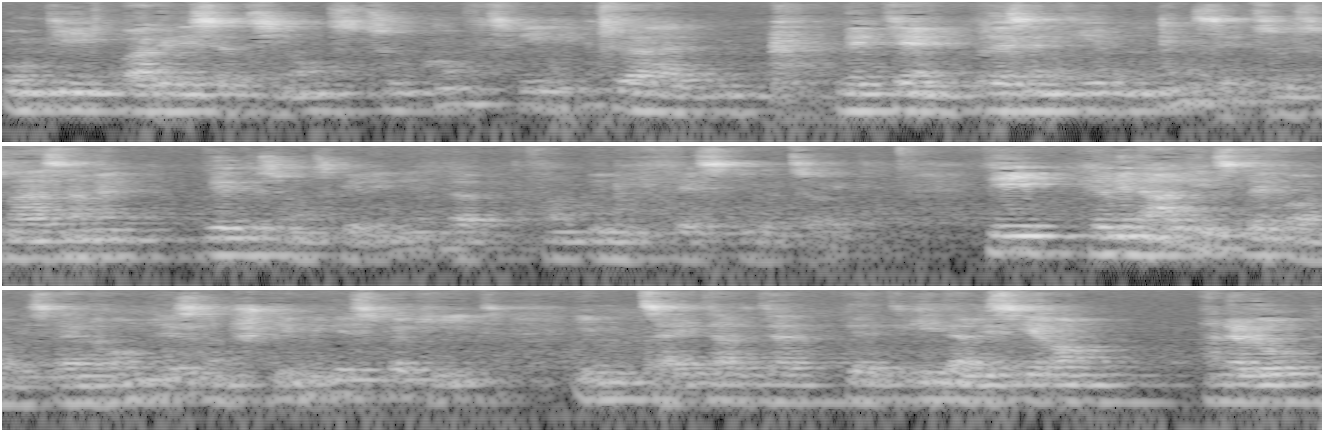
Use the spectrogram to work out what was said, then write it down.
um die Organisation zukunftsfähig zu erhalten. Mit den präsentierten Umsetzungsmaßnahmen wird es uns gelingen. Davon bin ich fest überzeugt. Die Kriminaldienstreform ist ein rundes und stimmiges Paket im Zeitalter der Digitalisierung. Analog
